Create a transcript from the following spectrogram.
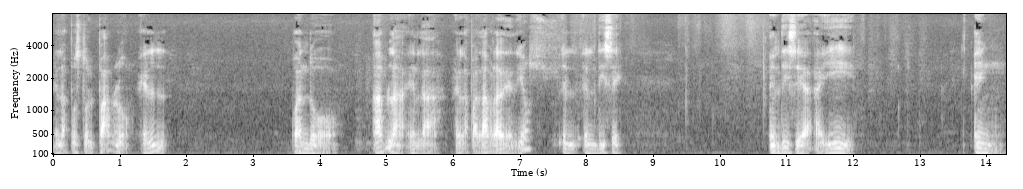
el apóstol Pablo, él, cuando habla en la, en la palabra de Dios, él, él dice, él dice ahí en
